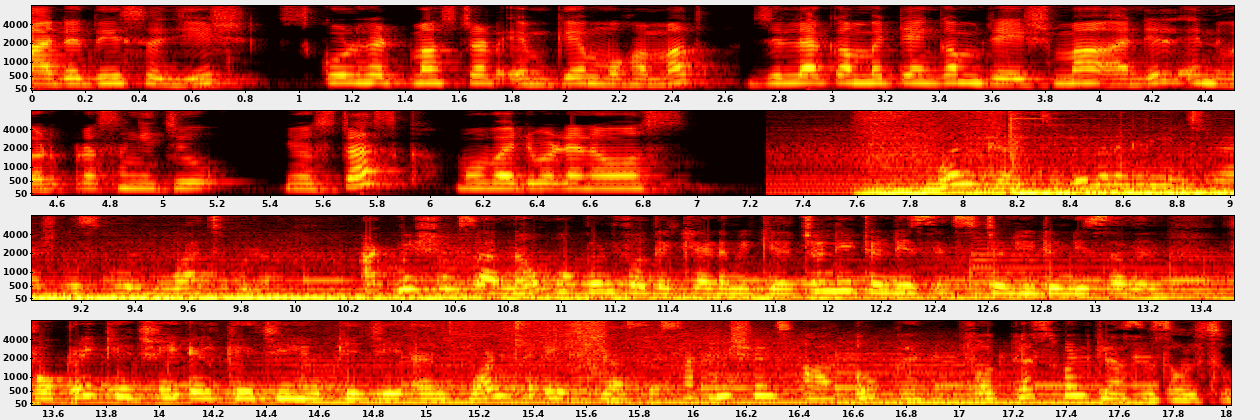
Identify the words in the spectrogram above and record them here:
Arathi Sajeesh school headmaster M K Muhammad ജില്ലാ കമ്മിറ്റി അംഗം രേഷ്മ അനിൽ എന്നിവർ പ്രസംഗിച്ചു news desk news Welcome to Vimalagiri International School, Muachapura. Admissions are now open for the academic year 2026-2027 for pre-KG, LKG, UKG and 1 to 8 classes. Admissions are open for plus 1 classes also.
